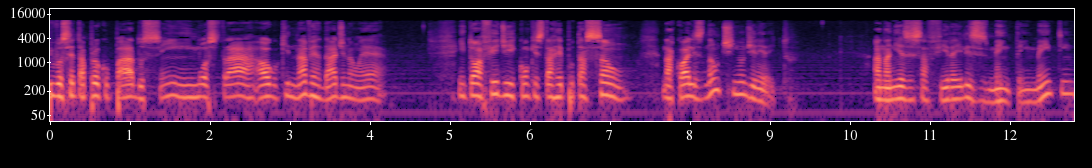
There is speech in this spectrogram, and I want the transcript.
que você está preocupado sim em mostrar algo que na verdade não é. Então, a fim de conquistar reputação na qual eles não tinham direito, Ananias e Safira eles mentem, mentem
